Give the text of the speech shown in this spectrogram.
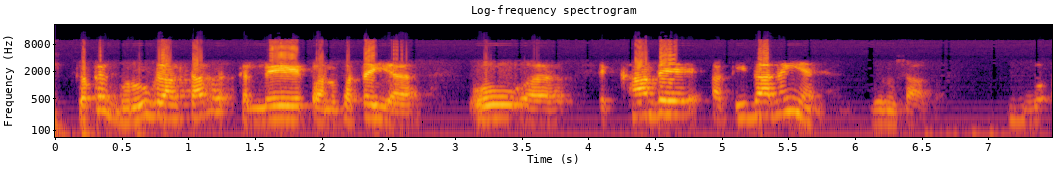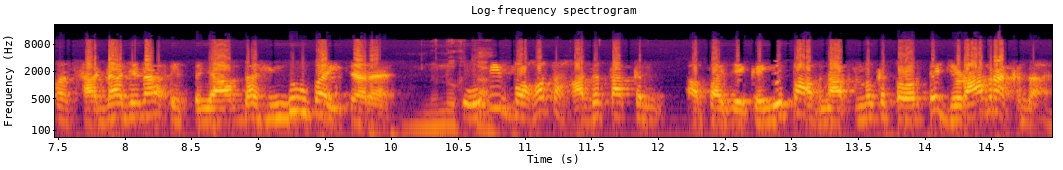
ਕਿਉਂਕਿ ਗੁਰੂ ਗ੍ਰੰਥ ਸਾਹਿਬ ਇਕੱਲੇ ਤੁਹਾਨੂੰ ਪਤਾ ਹੀ ਆ ਉਹ ਸਿੱਖਾਂ ਦੇ ਅਕੀਦਾ ਨਹੀਂ ਹੈ ਗੁਰੂ ਸਾਹਿਬ। ਸਾਡਾ ਜਿਹੜਾ ਇਹ ਪੰਜਾਬ ਦਾ ਹਿੰਦੂ ਭਾਈਚਾਰਾ ਹੈ ਉਹ ਵੀ ਬਹੁਤ ਹੱਦ ਤੱਕ ਆਪਾਂ ਜੇ ਕਹੀਏ ਭਾਵਨਾਤਮਕ ਤੌਰ ਤੇ ਜੁੜਾਵ ਰੱਖਦਾ ਹੈ।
